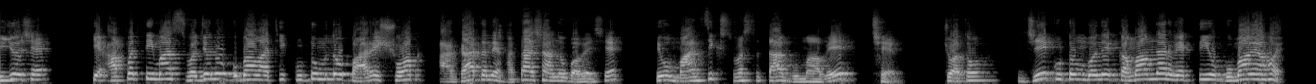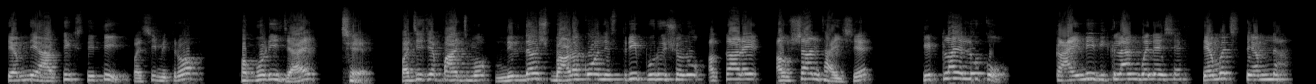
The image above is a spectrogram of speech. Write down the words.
ત્રીજો છે કે આપત્તિમાં સ્વજનો ગુમાવવાથી કુટુંબનો ભારે શોખ આઘાત અને હતાશા અનુભવે છે. તેઓ માનસિક સ્વસ્થતા ગુમાવે છે. ચોથો, જે કુટુંબોને કમાવનાર વ્યક્તિઓ ગુમાવ્યા હોય તેમની આર્થિક સ્થિતિ પછી મિત્રો ફફોડી જાય છે. પછી છે પાંચમો, નિર્દોષ બાળકો અને સ્ત્રી પુરુષોનું અકાળે અવસાન થાય છે. કેટલાય લોકો કાયમી વિકલાંગ બને છે તેમજ તેમના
